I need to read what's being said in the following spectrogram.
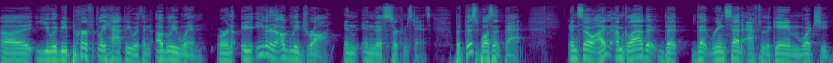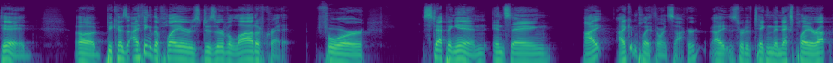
uh, you would be perfectly happy with an ugly win or an, even an ugly draw in in this circumstance. But this wasn't that. And so I'm I'm glad that that that Rhian said after the game what she did, uh, because I think the players deserve a lot of credit for stepping in and saying, I I can play Thorn soccer. I sort of taking the next player up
